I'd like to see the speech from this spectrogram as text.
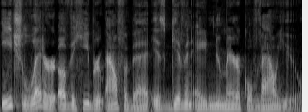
each letter of the Hebrew alphabet is given a numerical value.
